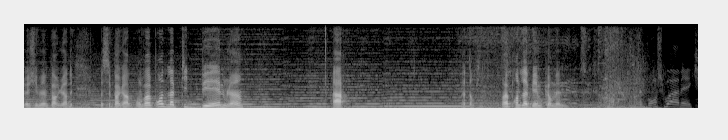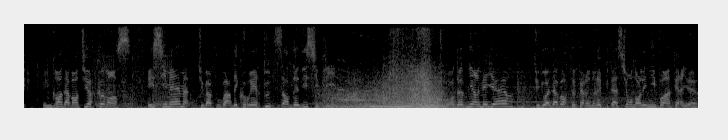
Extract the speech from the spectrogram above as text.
Ah, J'ai même pas regardé. Ah, C'est pas grave. On va prendre la petite BM là. Ah. Bah tant pis. On va prendre la BM quand même. Une grande aventure commence. Ici même, tu vas pouvoir découvrir toutes sortes de disciplines. Pour devenir le meilleur, tu dois d'abord te faire une réputation dans les niveaux inférieurs.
